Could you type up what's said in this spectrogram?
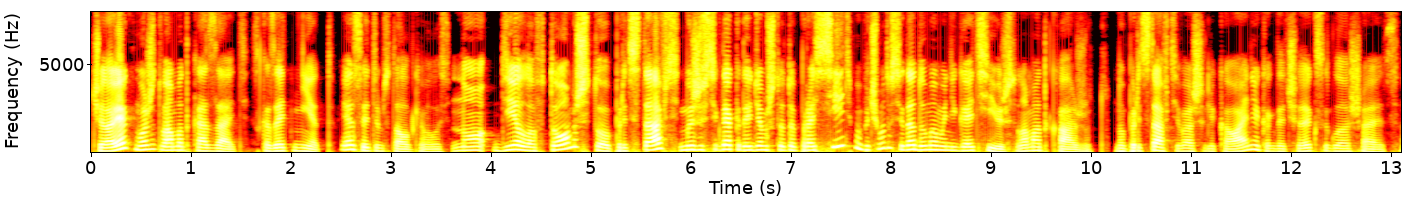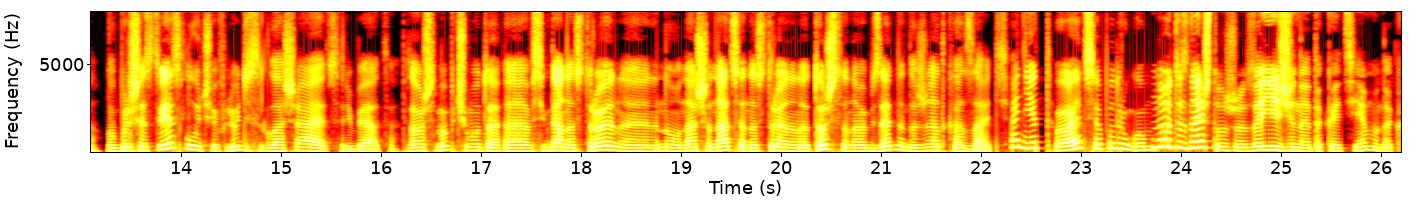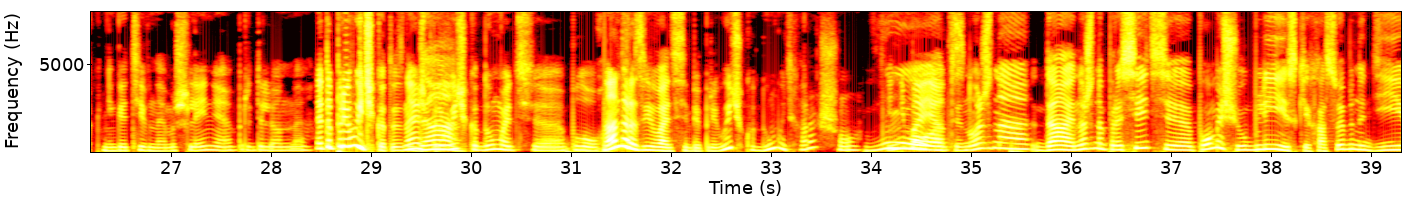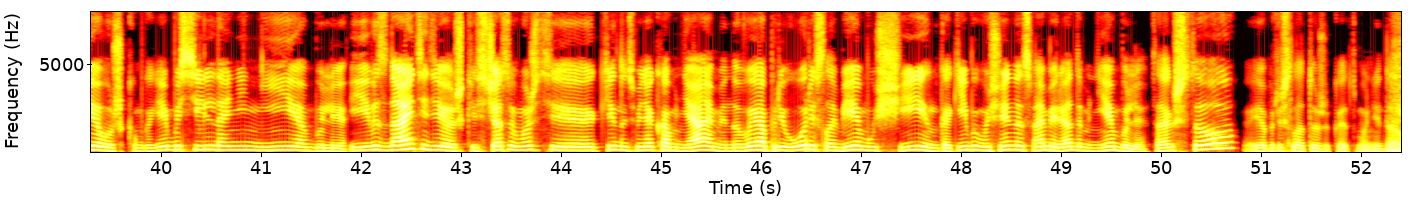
Человек может вам отказать, сказать нет. Я с этим сталкивалась. Но дело в том, что представьте, мы же всегда, когда идем что-то просить, мы почему-то всегда думаем о негативе, что нам откажут. Но представьте ваше ликование, когда человек соглашается. В большинстве случаев люди соглашаются, ребята. Потому что мы почему-то э, всегда настроены, ну, наша нация настроена на то, что нам обязательно должны отказать. А нет, бывает все по-другому. Ну, это, знаешь, тоже заезженная такая тема, да, как негативное мышление определенное. Это привычка, ты знаешь, Да. привычка думать э, плохо. Надо развивать себе привычку думать хорошо. Вот, И не бояться. и нужно, да, и нужно просить э, помощи у близких, особенно девушкам, какие бы сильные они ни были. И вы знаете, девушки, сейчас вы можете кинуть меня камнями, но вы априори слабее мужчин, какие бы мужчины с вами рядом не были. Так что я пришла тоже к этому недавно.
